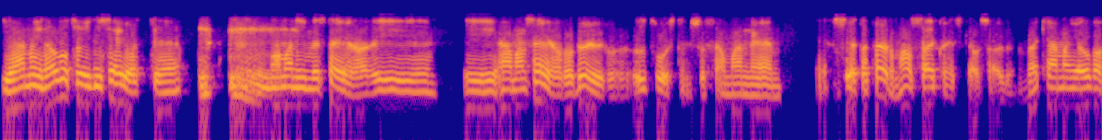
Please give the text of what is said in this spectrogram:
Ja, min övertygelse är att eh, när man investerar i, i avancerad och dyr utrustning så får man eh, sätta på de här säkerhetsglasögonen. Vad kan man göra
